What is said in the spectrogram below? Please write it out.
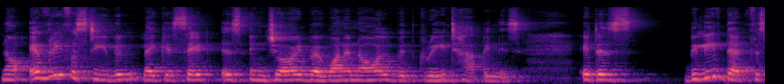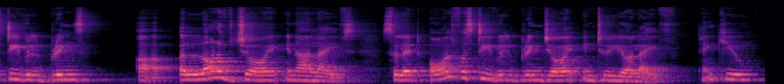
Now, every festival, like I said, is enjoyed by one and all with great happiness. It is believed that festival brings uh, a lot of joy in our lives. So let all festival bring joy into your life. Thank you.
